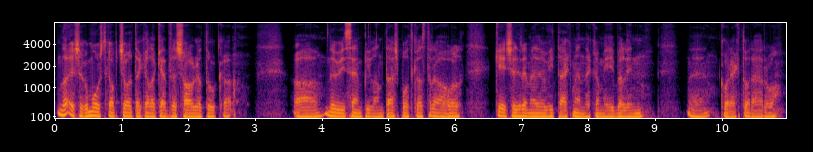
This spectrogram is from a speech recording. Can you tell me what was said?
Na, és akkor most kapcsoltak el a kedves hallgatók a, a Női Szempillantás podcastra, ahol késegyre menő viták mennek a Maybelline korrektoráról.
